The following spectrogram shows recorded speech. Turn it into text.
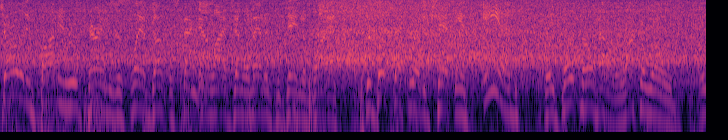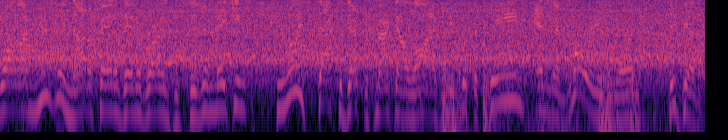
Charlotte and Bobby Roode pairing was a slam dunk for SmackDown Live General Manager Daniel Bryan. They're both decorated champions, and they both know how to rock a road. And while I'm usually not a fan of Daniel Bryan's decision-making, he really stacked the deck for SmackDown Live when he put the Queen and the Glorious One together.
